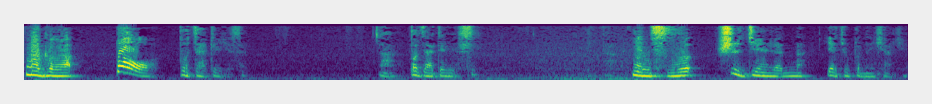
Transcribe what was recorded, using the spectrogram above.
那个报不在这一生，啊，不在这一世，因此世间人呢也就不能相信。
